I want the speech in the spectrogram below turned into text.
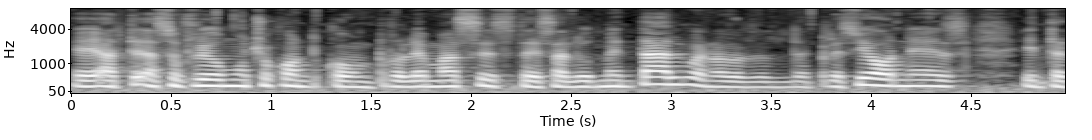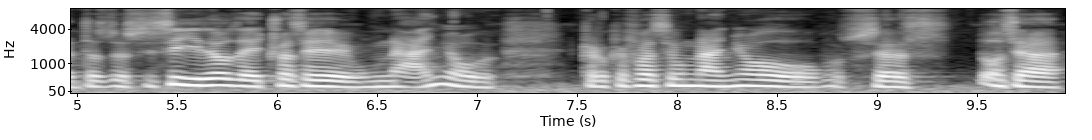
eh, ha, sufrido mucho con, con, problemas este, de salud mental, bueno, depresiones, intentos de suicidio. De hecho, hace un año, creo que fue hace un año, o sea, o sea,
